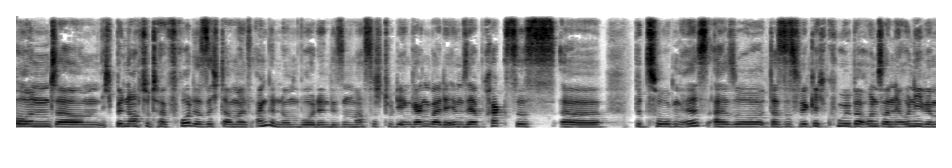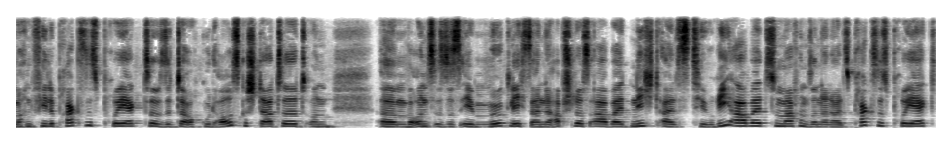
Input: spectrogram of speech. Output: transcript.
Und ähm, ich bin auch total froh, dass ich damals angenommen wurde in diesen Masterstudiengang, weil der eben sehr praxisbezogen äh, ist. Also das ist wirklich cool bei uns an der Uni. Wir machen viele Praxisprojekte, sind da auch gut ausgestattet und ähm, bei uns ist es eben möglich, seine Abschlussarbeit nicht als Theoriearbeit zu machen, sondern als Praxisprojekt.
